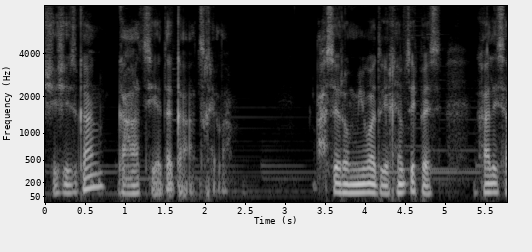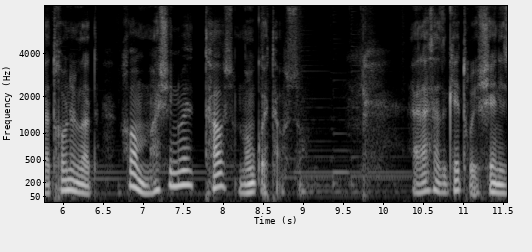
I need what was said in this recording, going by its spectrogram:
შიშისგან გააცია და გააცხელა. ასე რომ მივადგე ხელმწიფეს ხალის ათხოვნელად, ხომ მაშინვე თავს მომკვეთავსო. რასაც გეტყვი შენის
